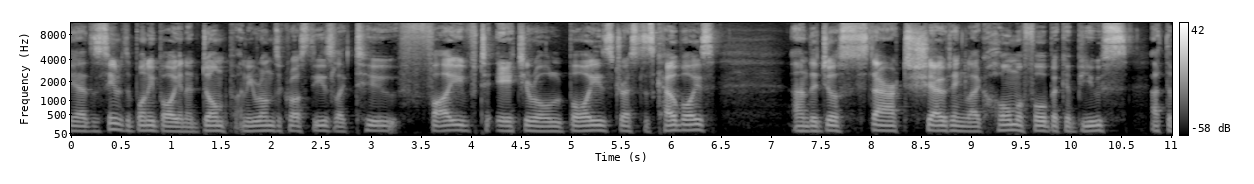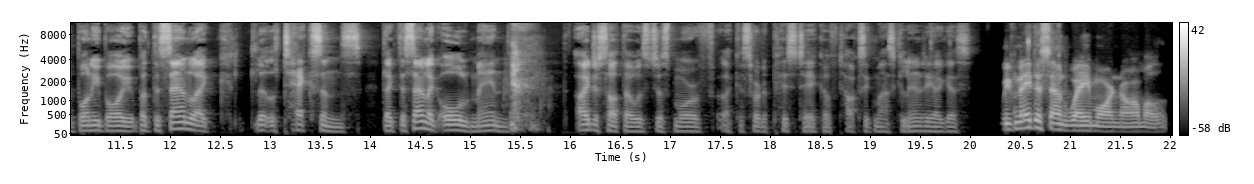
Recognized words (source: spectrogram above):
Yeah, there seems the bunny boy in a dump, and he runs across these like two five to eight year old boys dressed as cowboys, and they just start shouting like homophobic abuse at the bunny boy, but they sound like little Texans, like they sound like old men. I just thought that was just more of like a sort of piss take of toxic masculinity, I guess. We've made this sound way more normal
